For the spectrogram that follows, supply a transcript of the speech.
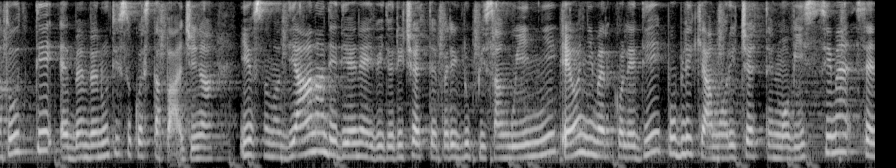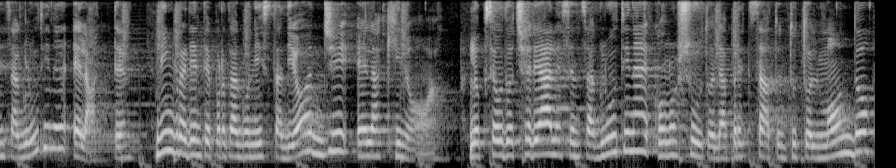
a tutti e benvenuti su questa pagina. Io sono Diana di DNA Video Ricette per i gruppi sanguigni e ogni mercoledì pubblichiamo ricette nuovissime senza glutine e latte. L'ingrediente protagonista di oggi è la quinoa. Lo pseudocereale senza glutine, conosciuto ed apprezzato in tutto il mondo,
